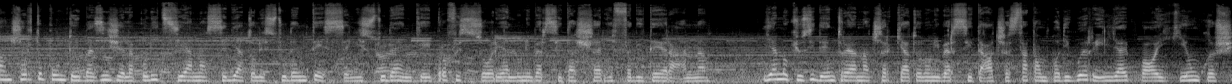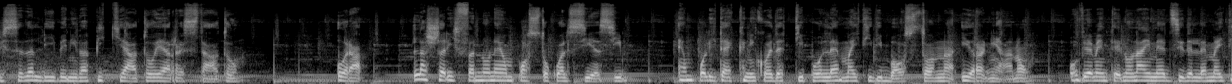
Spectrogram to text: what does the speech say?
A un certo punto i Basigi e la polizia hanno assediato le studentesse, gli studenti e i professori all'Università Sharif di Teheran. Li hanno chiusi dentro e hanno accerchiato l'università, c'è stata un po' di guerriglia e poi chiunque uscisse da lì veniva picchiato e arrestato. Ora, la Sharif non è un posto qualsiasi, è un politecnico ed è tipo l'MIT di Boston, iraniano. Ovviamente non ha i mezzi dell'MIT,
